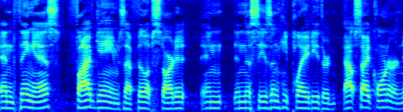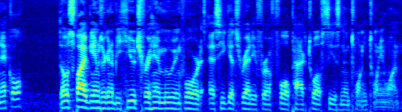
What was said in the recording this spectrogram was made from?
And the thing is, five games that Phillips started in in this season, he played either outside corner or nickel. Those five games are going to be huge for him moving forward as he gets ready for a full Pac-12 season in 2021.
